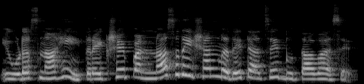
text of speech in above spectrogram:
एवढंच नाही तर एकशे पन्नास देशांमध्ये त्याचे दूतावास आहेत.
